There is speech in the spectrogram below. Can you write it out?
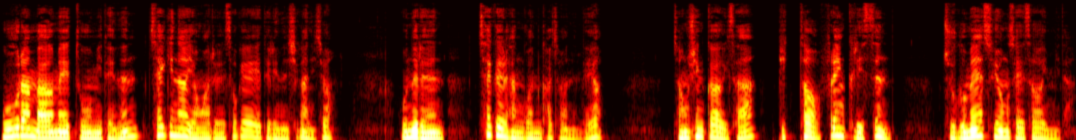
우울한 마음에 도움이 되는 책이나 영화를 소개해 드리는 시간이죠. 오늘은 책을 한 권 가져왔는데요. 정신과 의사 빅터 프랭클이 쓴 죽음의 수용소에서입니다.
